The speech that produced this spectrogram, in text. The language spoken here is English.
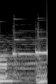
Música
